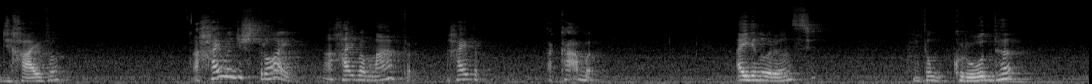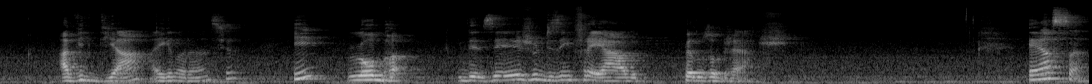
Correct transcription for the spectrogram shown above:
de raiva. A raiva destrói, a raiva mata, a raiva acaba a ignorância, então krodha, a vidya, a ignorância, e lobha, o desejo desenfreado pelos objetos. Essa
